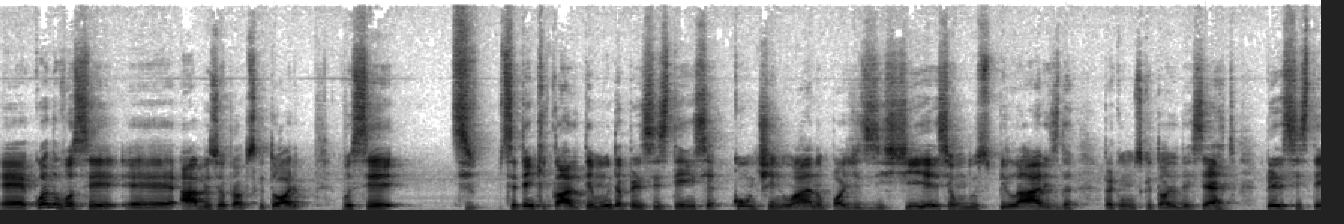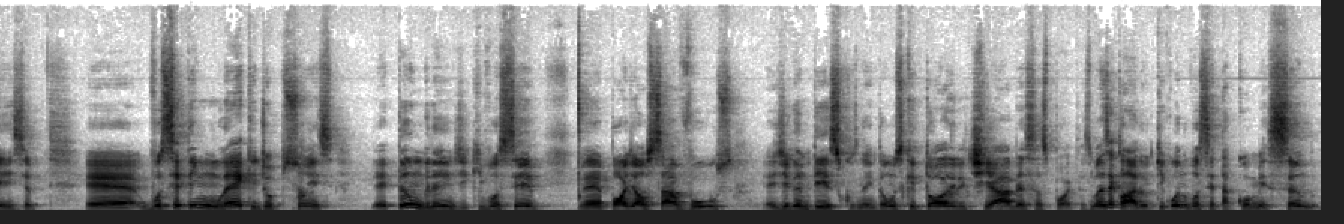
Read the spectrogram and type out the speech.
É, quando você é, abre o seu próprio escritório, você, se, você tem que, claro, ter muita persistência, continuar, não pode desistir. Esse é um dos pilares para que um escritório dê certo. Persistência é, você tem um leque de opções é, tão grande que você é, pode alçar voos é, gigantescos. Né? Então o escritório ele te abre essas portas. Mas é claro que quando você está começando,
